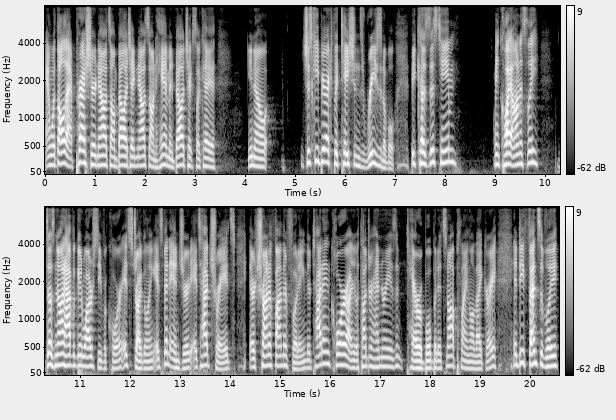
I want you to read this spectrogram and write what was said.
And with all that pressure, now it's on Belichick. Now it's on him. And Belichick's like, hey, you know, just keep your expectations reasonable because this team, and quite honestly, does not have a good wide receiver core. It's struggling. It's been injured. It's had trades. They're trying to find their footing. Their tight end core uh, with Hunter Henry isn't terrible, but it's not playing all that great. And defensively,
